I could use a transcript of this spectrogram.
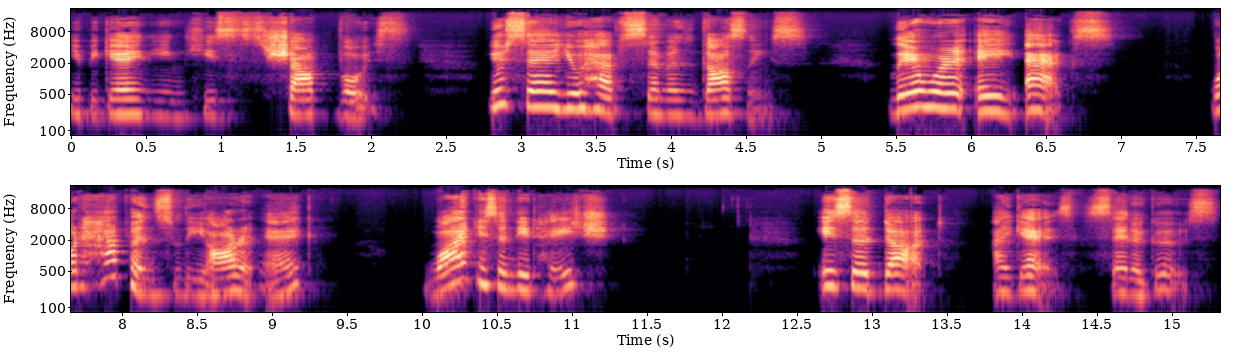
he began in his sharp voice. You say you have seven goslings. There were eight eggs. What happened to the other egg? Why didn't it hatch? It's a dud, I guess, said the goose.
